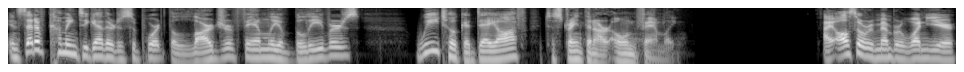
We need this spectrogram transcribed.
Instead of coming together to support the larger family of believers, we took a day off to strengthen our own family. I also remember one year,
